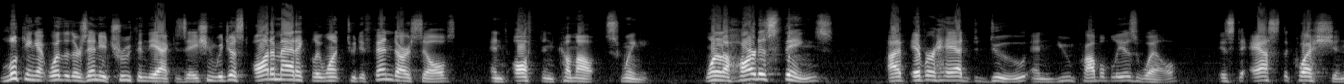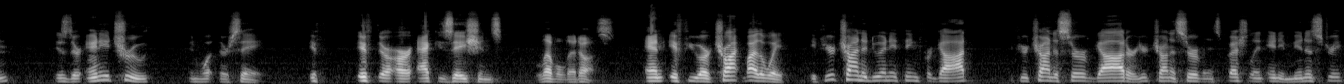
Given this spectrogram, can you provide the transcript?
looking at whether there's any truth in the accusation. We just automatically want to defend ourselves and often come out swinging. One of the hardest things I've ever had to do, and you probably as well, is to ask the question, is there any truth in what they're saying? If, if there are accusations leveled at us. And if you are trying, by the way, if you're trying to do anything for God, if you're trying to serve God or you're trying to serve, especially in any ministry,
